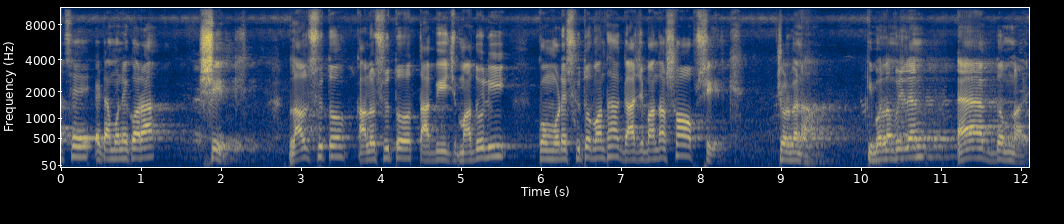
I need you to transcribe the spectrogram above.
আছে, এটা মনে করা শির্ক। লাল সুতো, কালো সুতো, তাবিজ, মাদুলি, কোমরে সুতো বাঁধা, গাছ বাঁধা, সব শির্ক। চলবে না। কি বললাম, বুঝলেন? একদম নয়।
